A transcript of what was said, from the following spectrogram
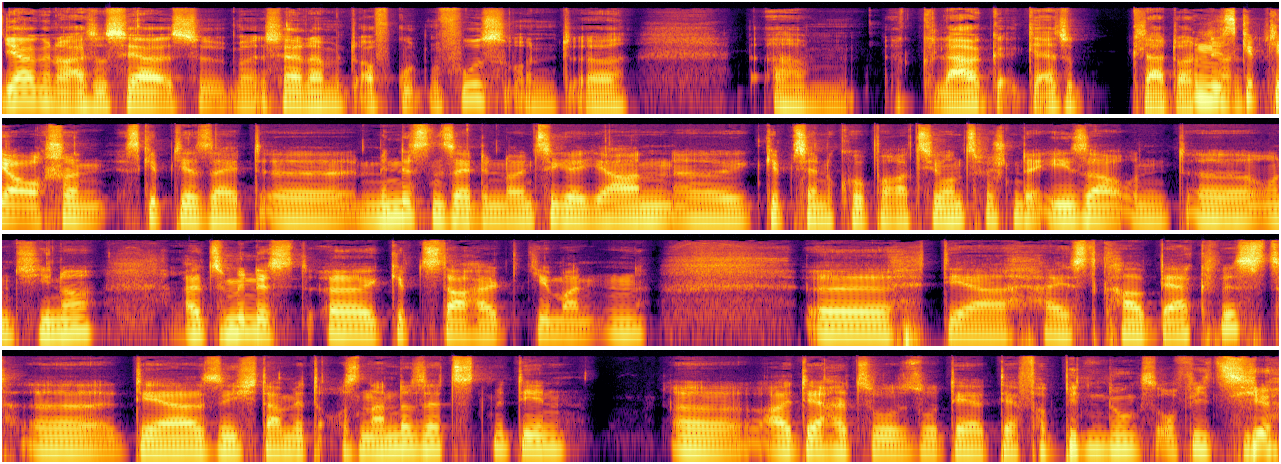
Ja, genau. Also ist ja, ist, man ist ja damit auf gutem Fuß und äh, ähm, klar, also klar, Und Deutschland. es gibt ja auch schon, es gibt ja seit, äh, mindestens seit den 90er Jahren, äh, gibt es ja eine Kooperation zwischen der ESA und, äh, und China. Also zumindest äh, gibt es da halt jemanden, äh, der heißt Karl Bergquist, äh, der sich damit auseinandersetzt mit denen. Äh, der halt so, so der, der Verbindungsoffizier.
